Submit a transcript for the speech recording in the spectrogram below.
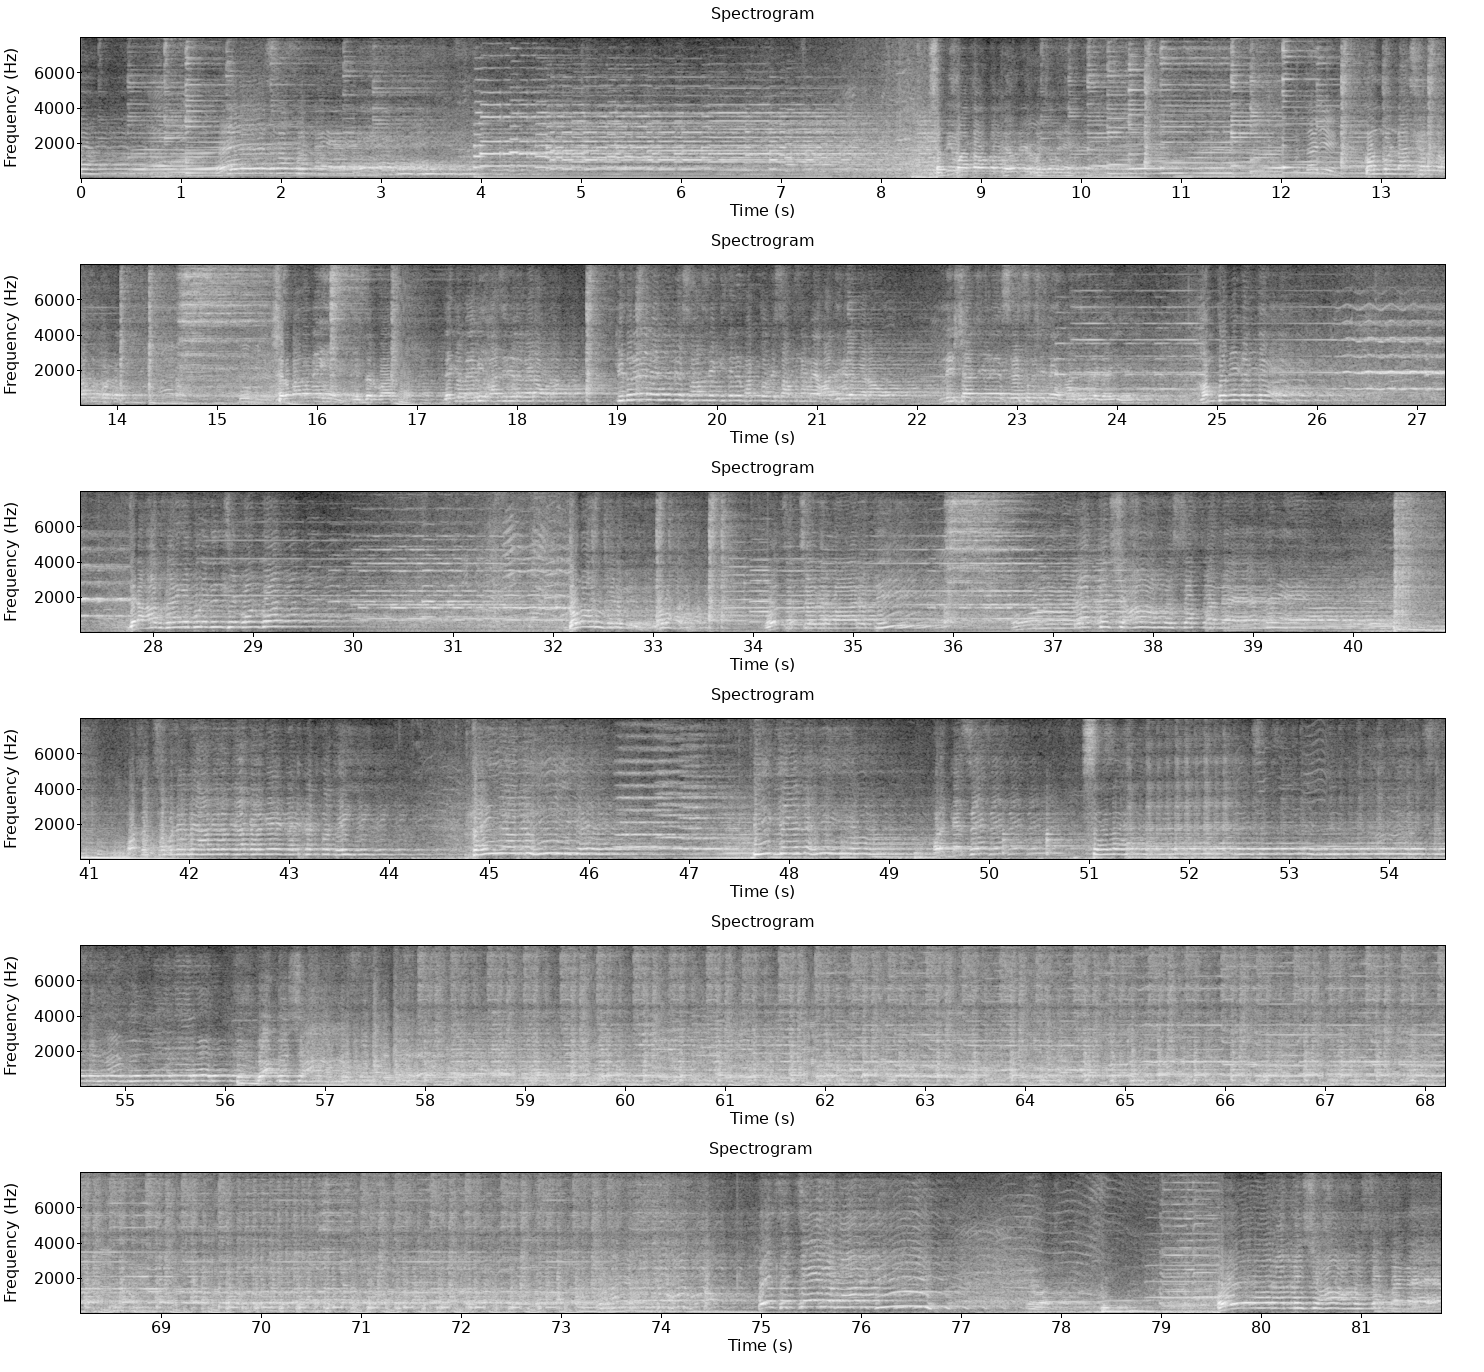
सपने। सभी माताओं का फेवरेट भजन है। कौन कौन डांस करेगा हाथ ऊपर करो। शर्माना नहीं है इस दरबार में। देखिए मैं भी हाजिरी लगा रहा हूँ ना। कितने लोगों के सामने कितने भक्तों के सामने मैं हाजिरी लगा रहा हूँ। निशा जी ने सेतु जी ने हाजिरी लगाई है। हम तो नहीं करते हैं। जरा हाथ उठाएँगे पूरे दिन से कौन कौन दोनों दोनों हाथ बोल सच्चे दरबार की रात शाम सपने में और जब सपने में आ गए तो क्या कर गए नटखट तो थे ही दैया पी गए पी गए दैया और कैसे रात शाम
